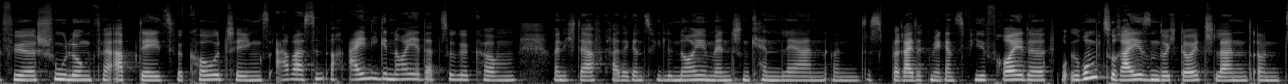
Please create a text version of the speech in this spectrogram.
für Schulungen, für Updates, für Coachings. Aber es sind auch einige neue dazu gekommen und ich darf gerade ganz viele neue Menschen kennenlernen und es bereitet mir ganz viel Freude, rumzureisen durch Deutschland und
